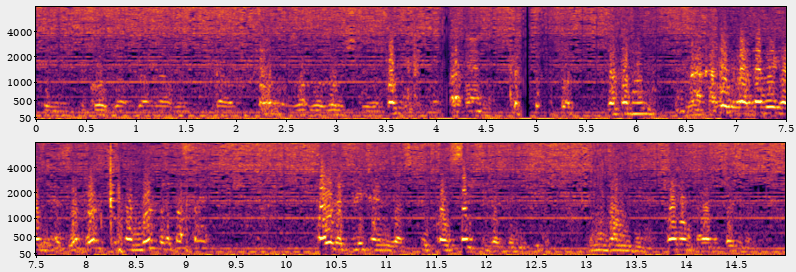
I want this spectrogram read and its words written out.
To, to go, what, what, what, what, what, what, what, and not for the first time. All the three candidates, the consensus has been defeated. In Zambia. Almost all the president.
